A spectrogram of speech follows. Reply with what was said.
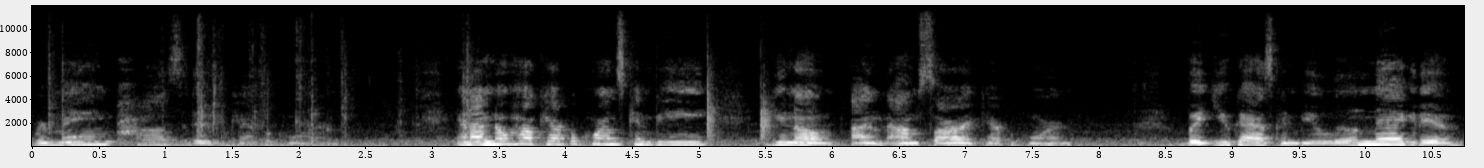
Remain positive Capricorn. And I know how Capricorns can be you know I'm, I'm sorry Capricorn but you guys can be a little negative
